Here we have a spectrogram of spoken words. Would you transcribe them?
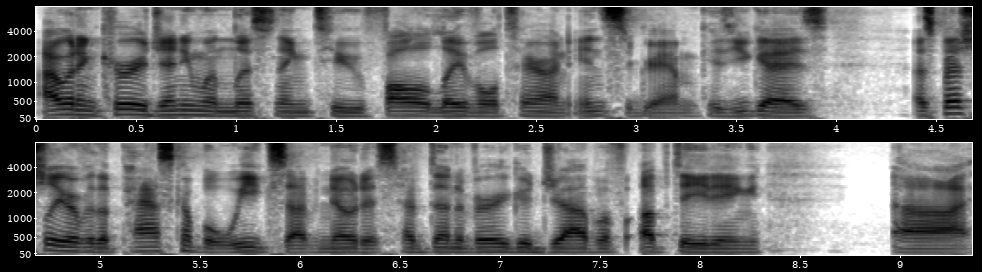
I would encourage anyone listening to follow Le Voltaire on Instagram because you guys, especially over the past couple weeks, I've noticed have done a very good job of updating. Uh,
